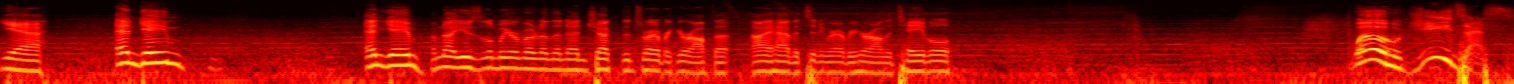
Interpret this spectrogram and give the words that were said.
Yeah. End game. End game. I'm not using the Wii remote on the nunchuck. That's right over here off the. I have it sitting right over here on the table. Whoa, Jesus!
